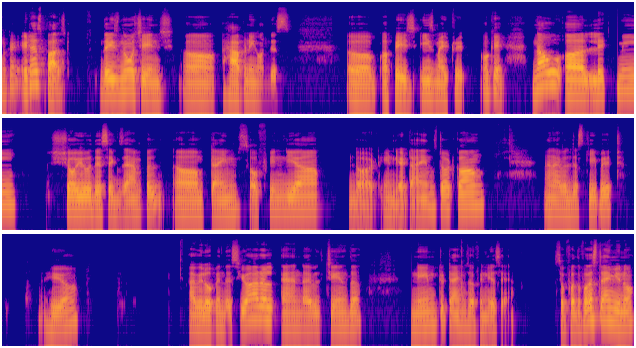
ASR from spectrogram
Okay it has passed. There is no change uh, happening on this uh, page. EaseMyTrip. Okay now uh, let me show you this example um, times of india dot indiatimes.com and i will just keep it here i will open this url and i will change the name to times of india so for the first time you know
